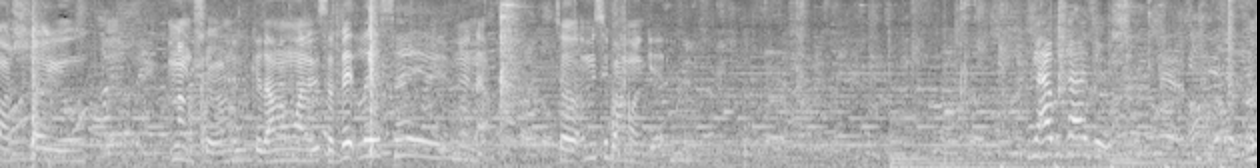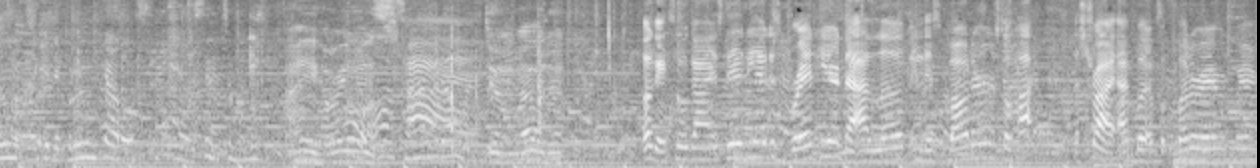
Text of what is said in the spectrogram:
Gonna show you. I'm not gonna show you because I don't want to. It's a bit list. Hey, no, no. So let me see what I'm gonna get. The advertisers. Yeah, get the bloom, get the bloom petals. Oh, send it to Monique. Hey, how are you guys? Hi. Doing well, dude. Okay, so guys, they, they have this bread here that I love in this butter. So hot. Let's try it. I but butter everywhere.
